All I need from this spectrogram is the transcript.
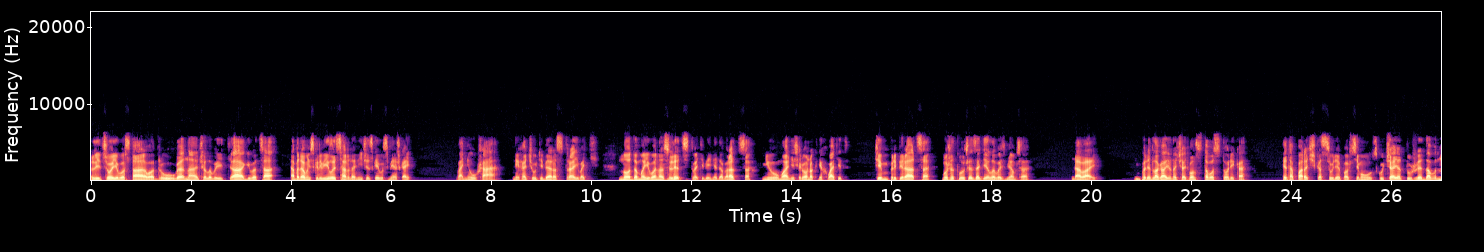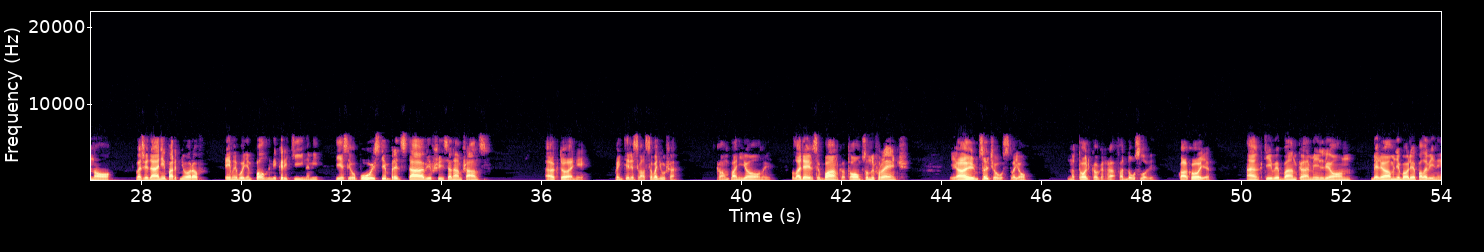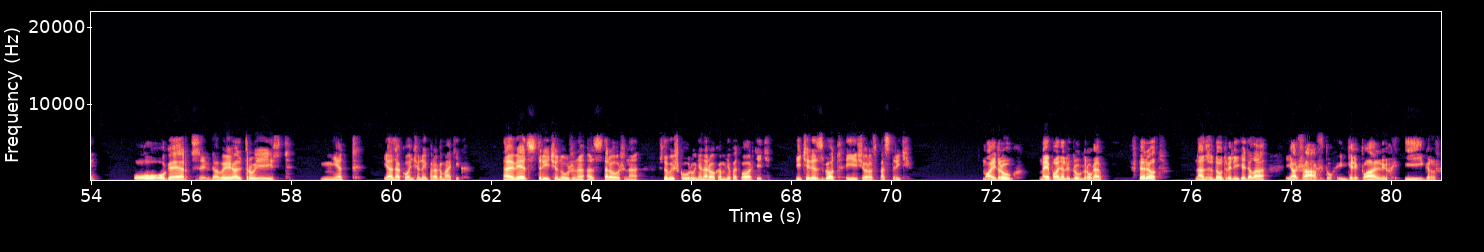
лицо его старого друга начало вытягиваться, а потом искривилось сардонической усмешкой. — Ванюша, не хочу тебя расстраивать, но до моего наследства тебе не добраться, ни ума, ни селенок не хватит. Чем припираться, может, лучше за дело возьмемся. — Давай, Предлагаю начать вон с того столика. Эта парочка, судя по всему, скучает уже давно, в ожидании партнеров, и мы будем полными кретинами, если упустим представившийся нам шанс. — А кто они? — поинтересовался Ванюша. — Компаньоны, владельцы банка Томпсон и Френч. Я им сочувствую. Но только, граф, одно условие. — Какое? — Активы банка миллион. Берем не более половины. О, герцог, да вы альтруист. Нет, я законченный прагматик. Овец стричь нужно осторожно, чтобы шкуру ненароком не подпортить, и через год еще раз постричь. Мой друг, мы поняли друг друга. Вперед! Нас ждут великие дела. Я жажду интеллектуальных игр.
